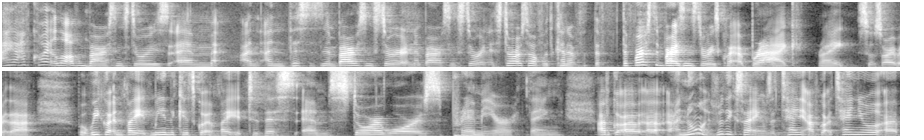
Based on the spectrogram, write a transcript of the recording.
I have quite a lot of embarrassing stories, um, and, and this is an embarrassing story, an embarrassing story, and it starts off with kind of the, the first embarrassing story is quite a brag, right? So sorry about that. But we got invited, me and the kids got invited to this um, Star Wars premiere thing. I've got a, a, I know it's really exciting. It was a ten. I've got a ten year old, a,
